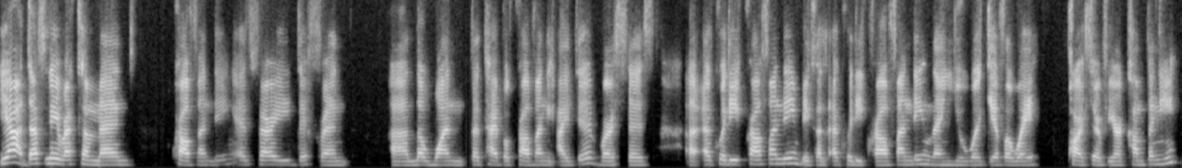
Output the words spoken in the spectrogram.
yeah, definitely recommend crowdfunding. It's very different. Uh, the one, the type of crowdfunding I did versus uh, equity crowdfunding, because equity crowdfunding, then you would give away parts of your company.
